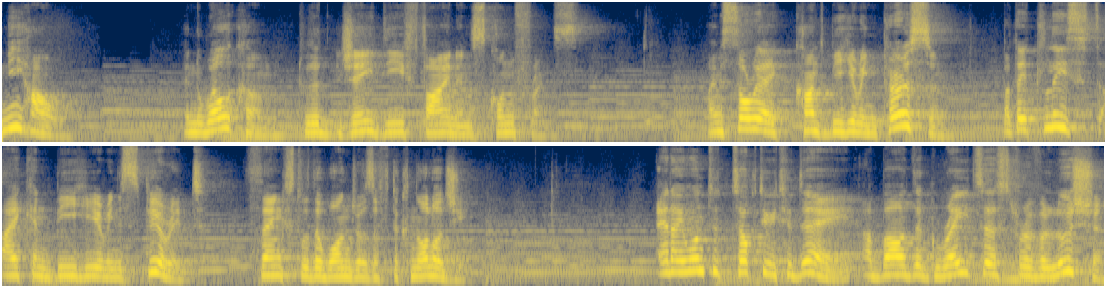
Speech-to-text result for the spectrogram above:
Ni hao, and welcome to the JD Finance Conference. I'm sorry I can't be here in person, but at least I can be here in spirit, thanks to the wonders of technology. And I want to talk to you today about the greatest revolution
